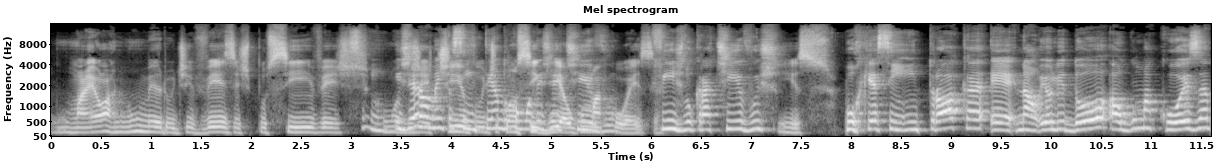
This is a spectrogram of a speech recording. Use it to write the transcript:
o maior número de vezes possíveis Sim. com o e, objetivo assim, de conseguir objetivo, alguma coisa. Fins lucrativos. Isso. Porque assim, em troca, é, não, eu lhe dou alguma coisa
